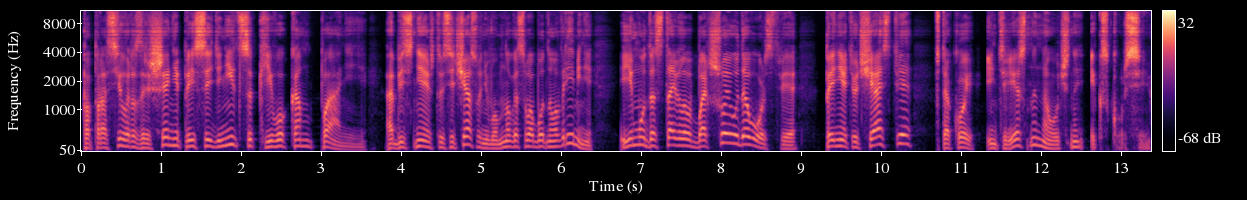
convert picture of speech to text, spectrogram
попросил разрешения присоединиться к его компании, объясняя, что сейчас у него много свободного времени, и ему доставило большое удовольствие принять участие в такой интересной научной экскурсии.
